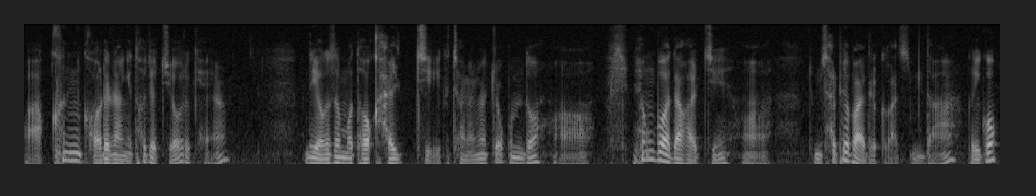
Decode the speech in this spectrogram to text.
아, 큰 거래량이 터졌죠. 이렇게. 근데 여기서 뭐 더 갈지 그렇지 않으면 조금 더 어, 횡보하다 갈지 어, 좀 살펴봐야 될 것 같습니다. 그리고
